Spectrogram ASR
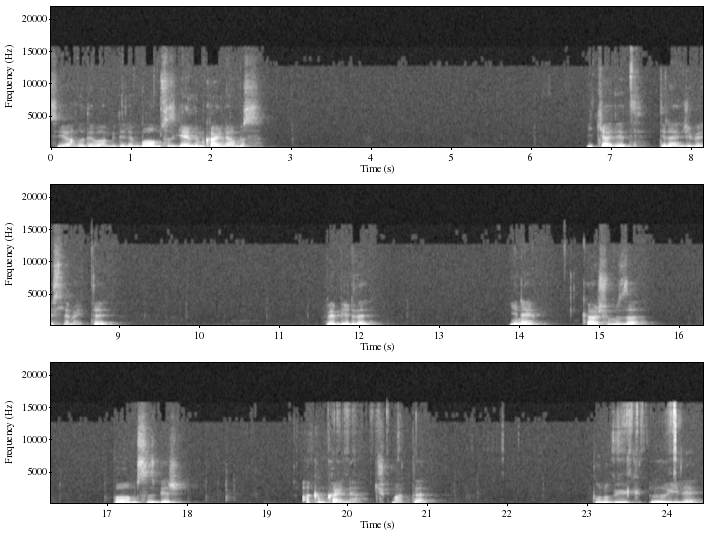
Siyahla devam edelim. Bağımsız gerilim kaynağımız 2 adet direnci beslemekte. Ve bir de yine karşımıza bağımsız bir akım kaynağı çıkmakta. Bunu büyük I ile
